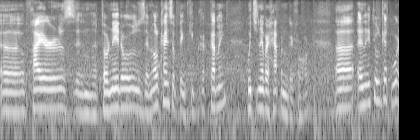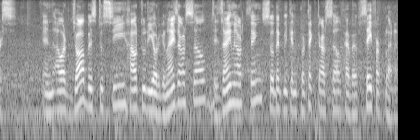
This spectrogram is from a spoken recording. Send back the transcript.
uh, fires, and uh, tornadoes, and all kinds of things keep coming, which never happened before, uh, and it will get worse. And our job is to see how to reorganize ourselves, design our things so that we can protect ourselves, have a safer planet.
